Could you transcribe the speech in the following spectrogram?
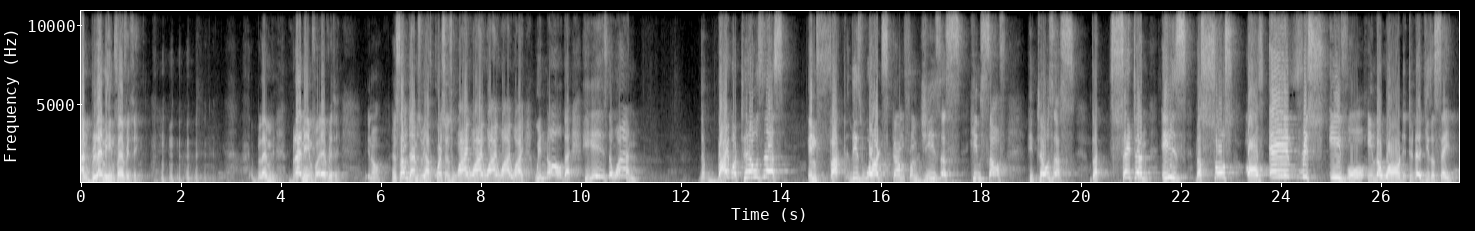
and blame him for everything. blame, blame him for everything. You know, and sometimes we have questions why, why, why, why, why? We know that He is the one. The Bible tells us. In fact, these words come from Jesus Himself. He tells us that Satan is the source of every evil in the world today. Jesus said,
